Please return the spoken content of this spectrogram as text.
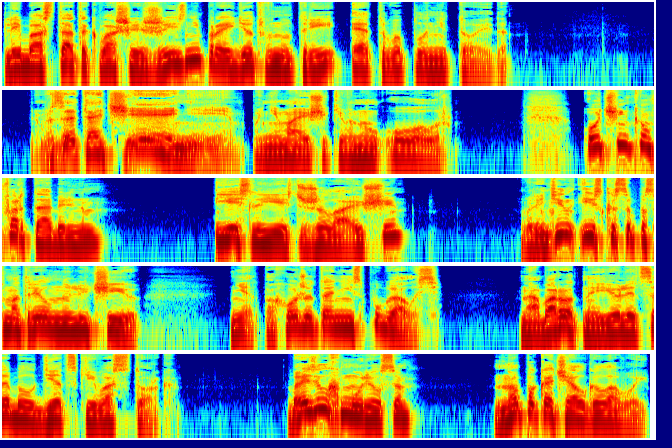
либо остаток вашей жизни пройдет внутри этого планетоида. — В заточении, — понимающе кивнул Уоллер. — Очень комфортабельным. Если есть желающие... Валентин искоса посмотрел на Лючию. Нет, похоже, та не испугалась. Наоборот, на ее лице был детский восторг. Безил хмурился, но покачал головой.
